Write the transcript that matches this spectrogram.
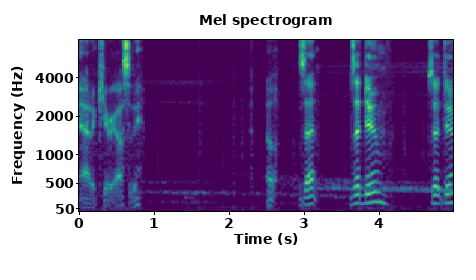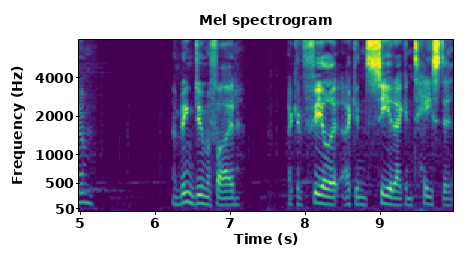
out of curiosity. Oh, is that is that Doom? Is that Doom? I'm being doomified. I can feel it. I can see it. I can taste it.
